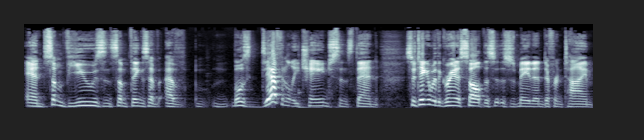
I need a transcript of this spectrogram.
and some views and some things have, have most definitely changed since then. So take it with a grain of salt. This, this was made in a different time.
